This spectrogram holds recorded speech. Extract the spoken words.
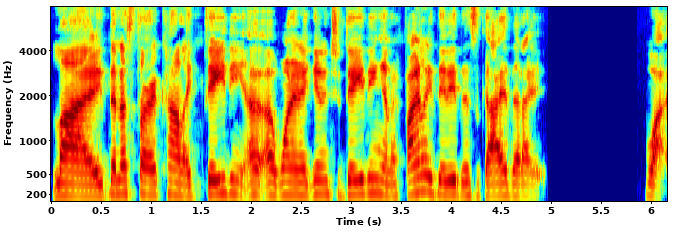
Like, then I started kind of like dating. I, I wanted to get into dating. And I finally dated this guy that I, what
